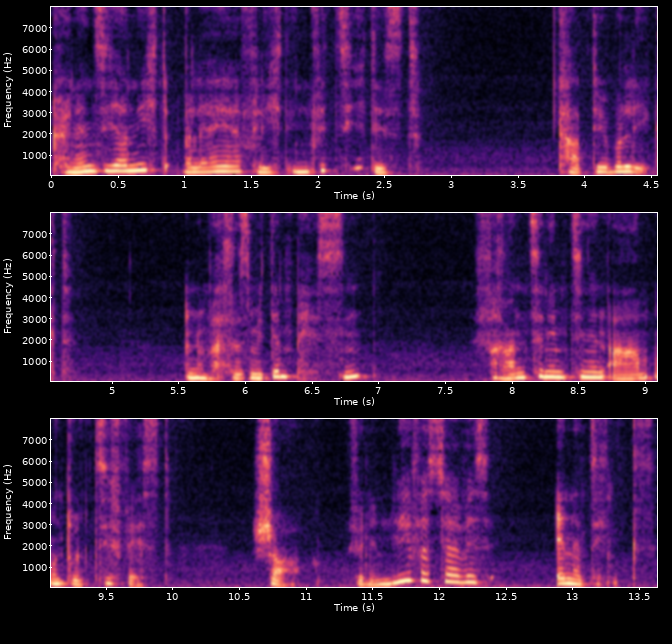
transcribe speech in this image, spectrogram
können Sie ja nicht, weil er ja pflichtinfiziert ist. Kathi überlegt. Und was ist mit den Pässen? Franzi nimmt sie in den Arm und drückt sie fest. Schau, für den Lieferservice ändert sich nichts.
